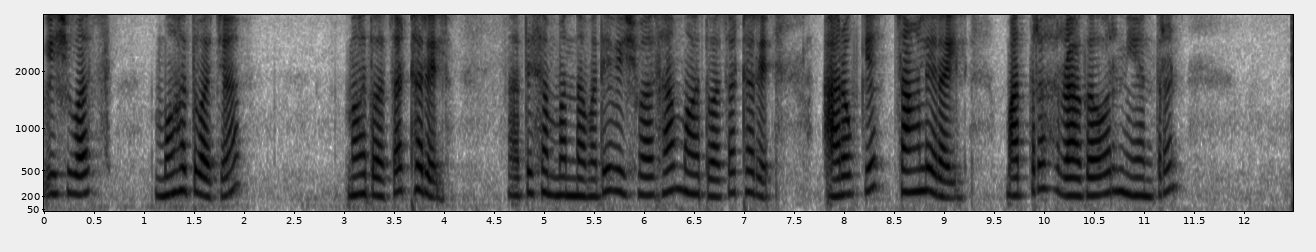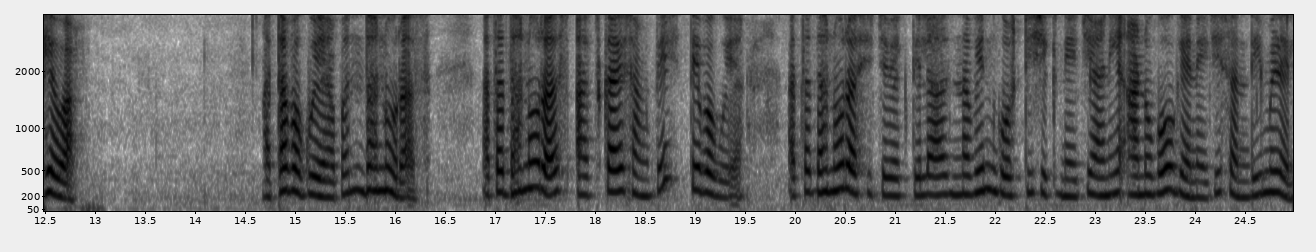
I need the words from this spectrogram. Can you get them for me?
विश्वास महत्त्वाच्या महत्त्वाचा ठरेल. नातेसंबंधामध्ये विश्वास हा महत्त्वाचा ठरेल. आरोग्य चांगले राहील. मात्र रागावर नियंत्रण ठेवा. आता बघूया आपण धनुरास. आता धनुरास आज काय सांगते ते बघूया. आता धनुराशीच्या व्यक्तीला आज नवीन गोष्टी शिकण्याची आणि अनुभव घेण्याची संधी मिळेल.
